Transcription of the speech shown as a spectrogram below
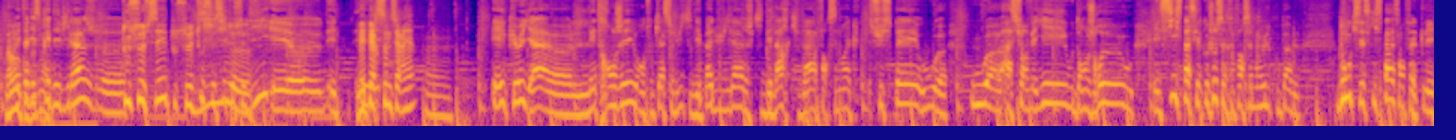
ah Dans oui, l'état d'esprit des villages, euh, Tout se sait, tout se dit. tout ceci, tout se dit, et, et, Mais et- personne ne sait rien. Et qu'il y a euh, l'étranger, ou en tout cas celui qui n'est pas du village, qui débarque, va forcément être suspect ou, euh, ou euh, à surveiller ou dangereux. Ou... Et s'il se passe quelque chose, ce sera forcément lui le coupable. Donc c'est ce qui se passe en fait. Les...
